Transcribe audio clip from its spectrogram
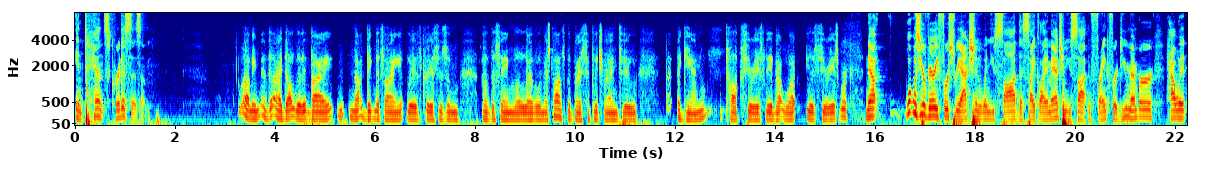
intense criticism? Well, I mean, I dealt with it by not dignifying it with criticism of the same low level in response, but by simply trying to, again, talk seriously about what is serious work. Now, what was your very first reaction when you saw the cycle? I imagine you saw it in Frankfurt. Do you remember how it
